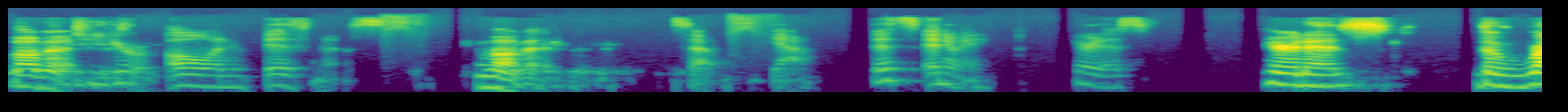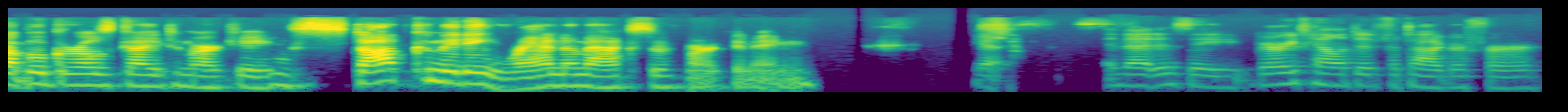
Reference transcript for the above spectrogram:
love it. to your own business. Love it. So yeah it's anyway here it is. Here it is. The rebel girls guide to marketing. Stop committing random acts of marketing. Yes and that is a very talented photographer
